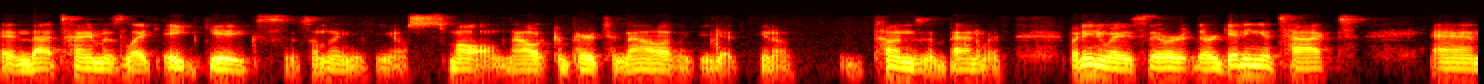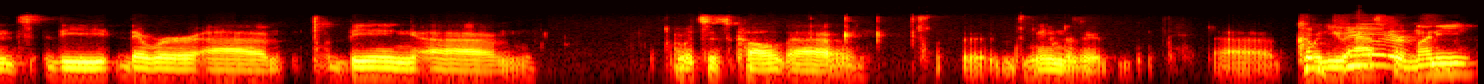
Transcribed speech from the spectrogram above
and that time is like eight gigs, something you know small. Now compared to now, you get you know tons of bandwidth. But anyways, they were they were getting attacked, and the there were uh, being um, what's this called? Uh, the name does it? Uh, when you ask for Computers. money,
